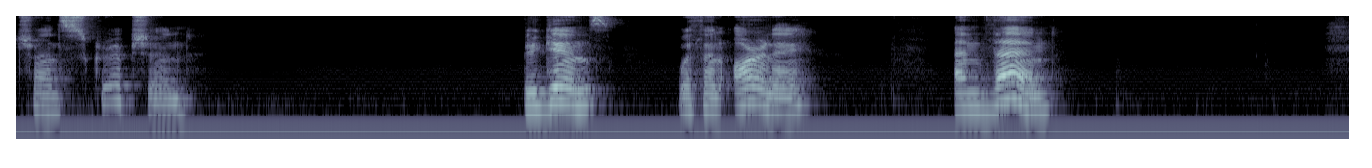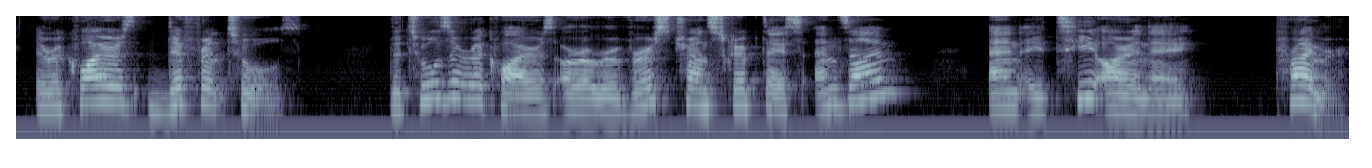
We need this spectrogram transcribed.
transcription begins with an RNA and then it requires different tools. The tools it requires are a reverse transcriptase enzyme and a tRNA primer.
